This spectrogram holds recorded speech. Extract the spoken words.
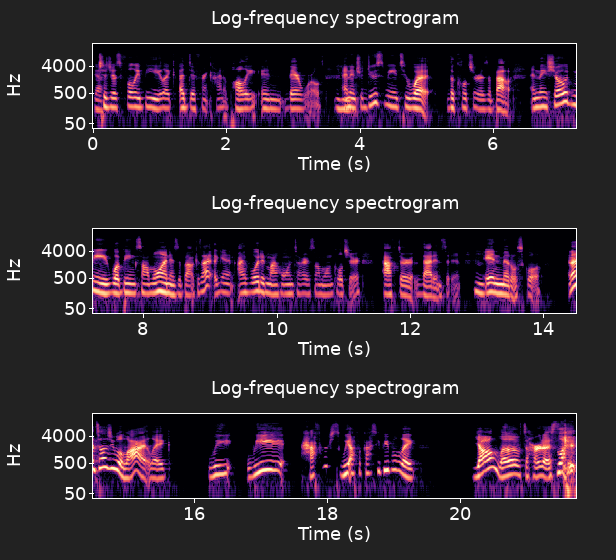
Yeah. to just fully be like a different kind of poly in their world Mhm. and introduced me to what the culture is about. And they showed me what being Samoan is about. Because I, again, I avoided my whole entire Samoan culture after that incident Hmm. in middle school. And that tells you a lot. Like, we, we Haffers, we Afakasi people, like, y'all love to hurt us. Like,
